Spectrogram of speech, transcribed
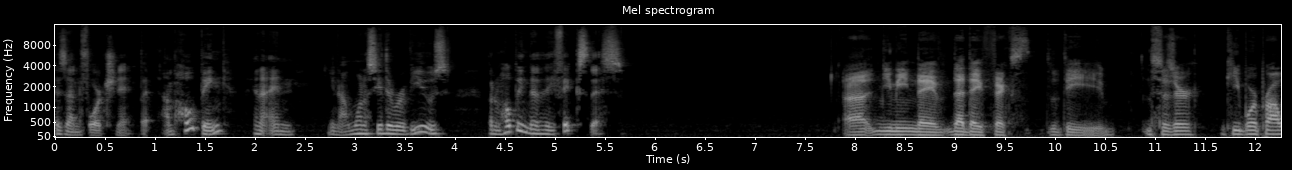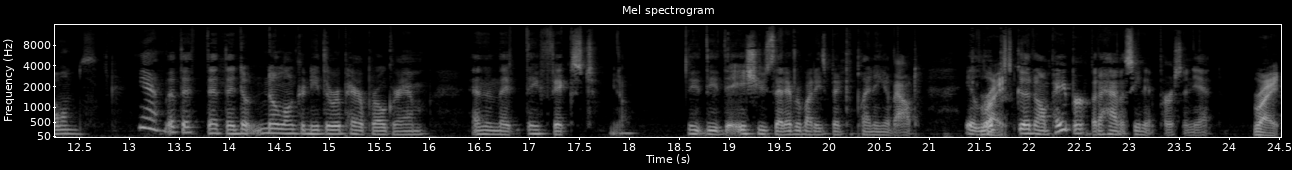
is unfortunate. But I'm hoping, and and you know I want to see the reviews, but I'm hoping that they fix this. Uh, you mean they that they fixed the scissor keyboard problems? yeah, that they, that they don't no longer need the repair program, and then they they fixed you know the the, the issues that everybody's been complaining about. It looks Right. good on paper, but I haven't seen it in person yet. Right.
